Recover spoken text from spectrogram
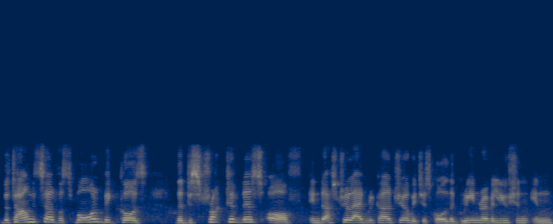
The town itself was small because the destructiveness of industrial agriculture, which is called the Green Revolution in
